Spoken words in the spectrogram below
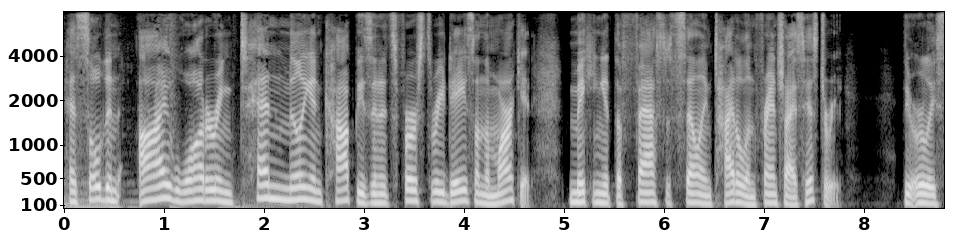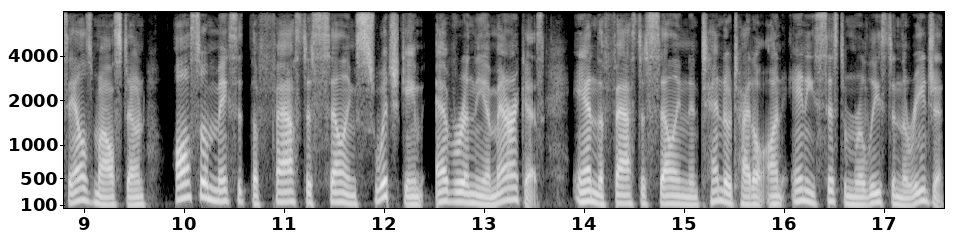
has sold an eye watering 10 million copies in its first three days on the market, making it the fastest selling title in franchise history. The early sales milestone also makes it the fastest selling Switch game ever in the Americas and the fastest selling Nintendo title on any system released in the region.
